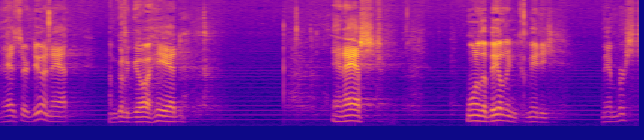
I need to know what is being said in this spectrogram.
And as they're doing that, I'm going to go ahead and ask one of the building committee members,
